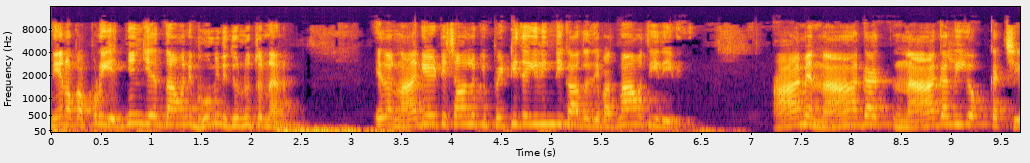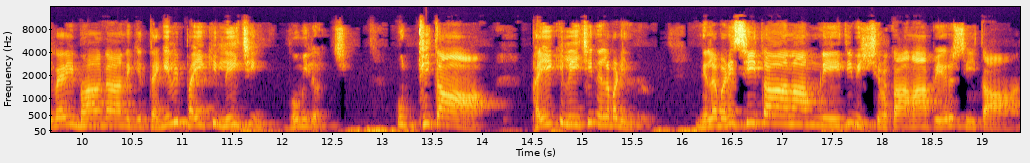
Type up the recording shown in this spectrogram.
నేను ఒకప్పుడు యజ్ఞం చేద్దామని భూమిని దున్నుతున్నాను. ఏదో నాగేటి చాలుకి పెట్టి తగిలింది కాదు అది పద్మావతీదేవిది ఆమె నాగ నాగలి యొక్క చివరి భాగానికి తగిలి పైకి లేచింది భూమిలోంచి. ఉద్ధిత పైకి లేచి నిలబడింది. నిలబడి సీతానాంనేది విశ్రుత నా పేరు సీత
